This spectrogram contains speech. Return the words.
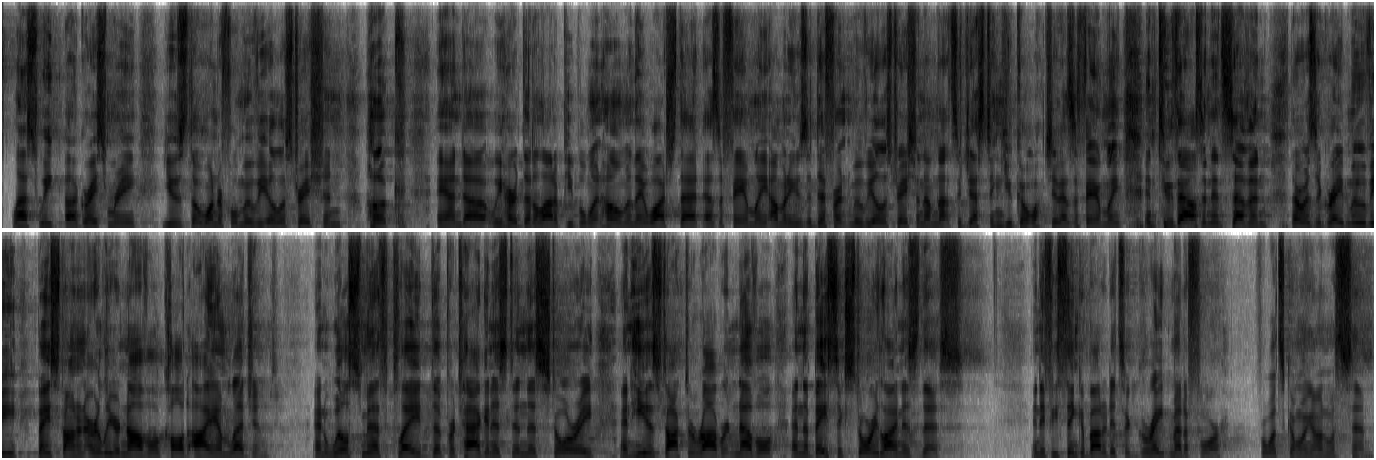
Last week, uh, Grace Marie used the wonderful movie illustration Hook, and uh, we heard that a lot of people went home and they watched that as a family. I'm going to use a different movie illustration. I'm not suggesting you go watch it as a family. In 2007, there was a great movie based on an earlier novel called I Am Legend. And Will Smith played the protagonist in this story, and he is Dr. Robert Neville. And the basic storyline is this. And if you think about it, it's a great metaphor for what's going on with sin.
